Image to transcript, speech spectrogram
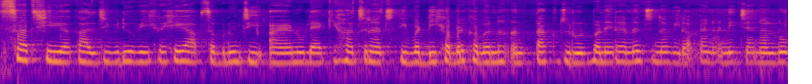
ਸਤਿ ਸ਼੍ਰੀ ਅਕਾਲ ਜੀ, ਵੀਡੀਓ ਵੇਖ ਰਹੇ ਆਪ ਸਭ ਨੂੰ ਜੀ, ਆਇਆਂ ਨੂੰ ਲੈ ਕੇ ਹਾਜ਼ਰ ਅੱਜ ਦੀ ਵੱਡੀ ਖਬਰ ਖਬਰ ਨਾਲ ਅੰਤ ਤੱਕ ਜ਼ਰੂਰ ਬਣੇ ਰਹਿਣਾ, ਜਿਨ੍ਹਾਂ ਵੀਰਾਂ ਭੈਣਾਂ ਨੇ ਚੈਨਲ ਨੂੰ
